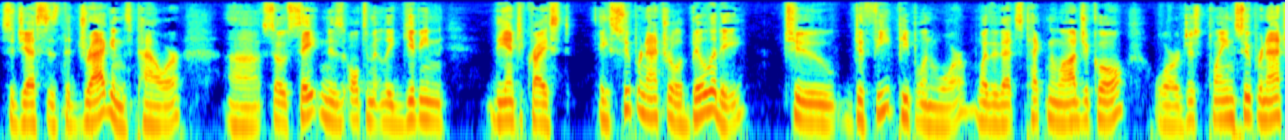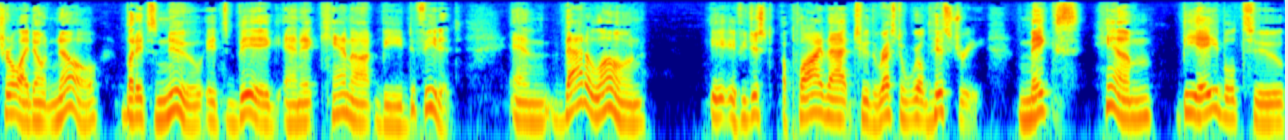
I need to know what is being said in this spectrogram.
suggests is the dragon's power. Uh, so Satan is ultimately giving the Antichrist a supernatural ability to defeat people in war, whether that's technological or just plain supernatural, I don't know, but it's new, it's big, and it cannot be defeated. And that alone, if you just apply that to the rest of world history, makes him be able to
